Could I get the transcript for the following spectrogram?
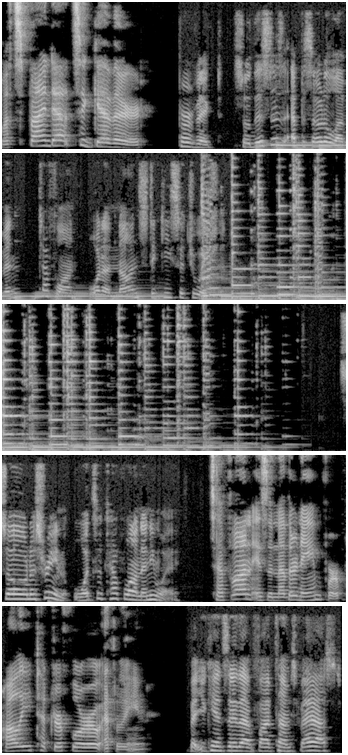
Let's find out together. Perfect. So this is episode 11, Teflon. What a non-sticky situation. So, Nasreen, what's a Teflon anyway? Teflon is another name for polytetrafluoroethylene. Bet you can't say that five times fast.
